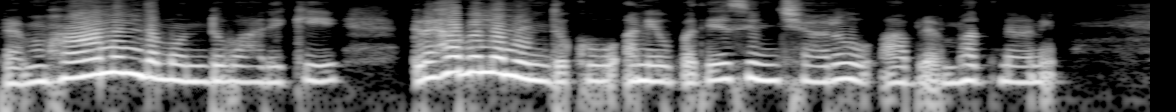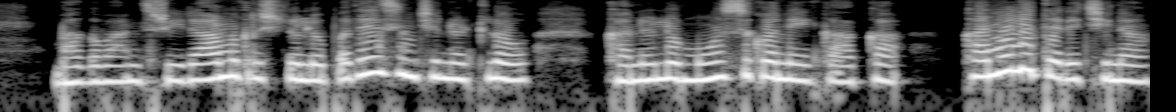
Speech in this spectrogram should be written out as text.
బ్రహ్మానందముందు వారికి గ్రహబలమెందుకు అని ఉపదేశించారు ఆ బ్రహ్మజ్ఞాని. భగవాన్ శ్రీరామకృష్ణులు ఉపదేశించినట్లు కనులు మూసుకొనే కాక కనులు తెరిచిన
